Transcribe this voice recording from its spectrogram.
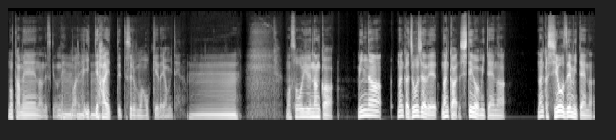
のためなんですけどね、まあ、行って入ってってすればまあ OK だよみたいな。うーん。まあそういうなんかみんななんかジョージアでなんかしてよみたいななんかしようぜみたいな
